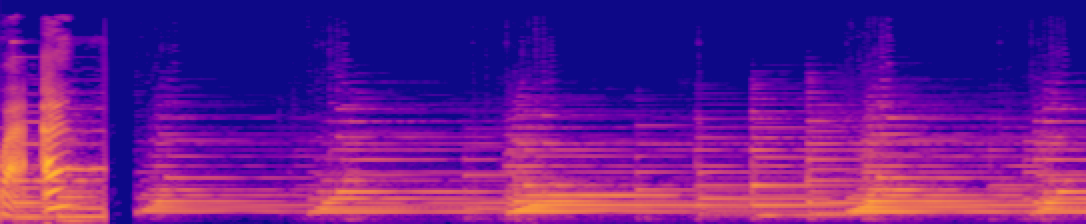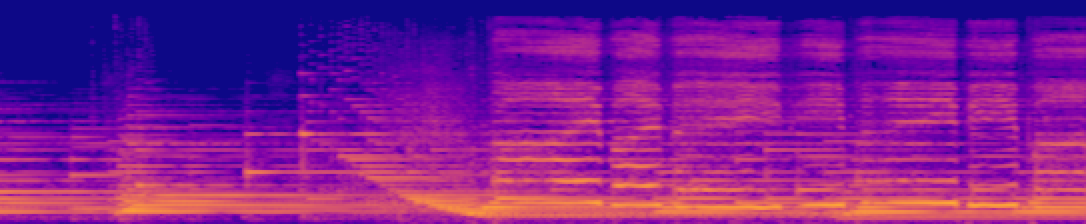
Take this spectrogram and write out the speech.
晚安。小宝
